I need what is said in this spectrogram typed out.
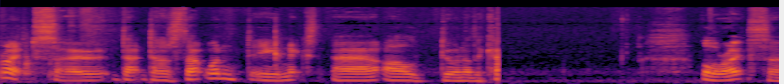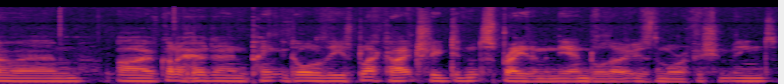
Right, so that does that one. The next, uh, I'll do another cut. Alright, so um, I've gone ahead and painted all of these black. I actually didn't spray them in the end, although it is the more efficient means.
